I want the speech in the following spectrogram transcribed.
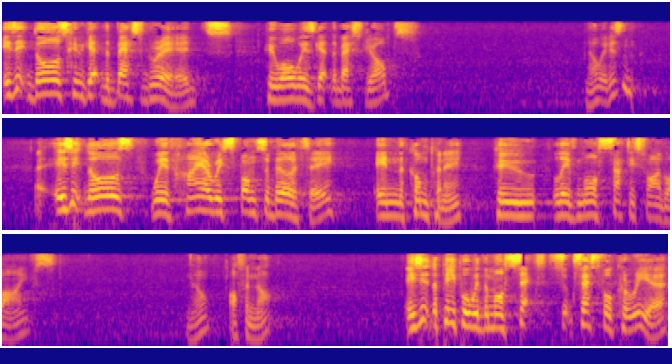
Is it those who get the best grades who always get the best jobs? No, it isn't. Is it those with higher responsibility in the company who live more satisfied lives? No, often not. Is it the people with the most successful career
